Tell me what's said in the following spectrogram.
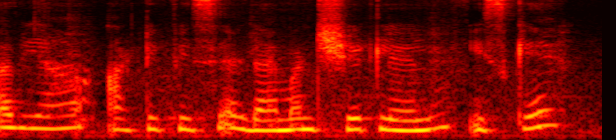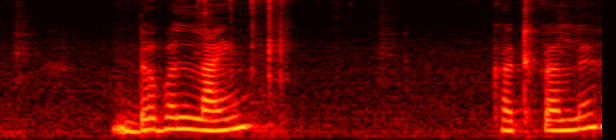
अब यहाँ आर्टिफिशियल डायमंड शेक ले लें, इसके डबल लाइन कट कर लें।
